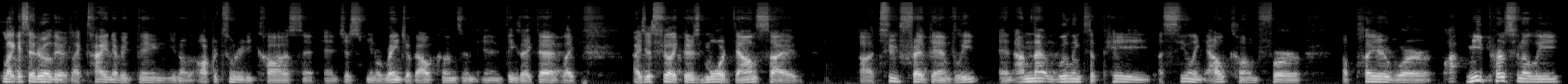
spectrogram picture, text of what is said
like I said earlier, like tying everything, you know, opportunity costs and, and just, you know, range of outcomes and, and things like that. Like, I just feel like there's more downside uh, to Fred VanVleet and I'm not willing to pay a ceiling outcome for a player where me personally,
